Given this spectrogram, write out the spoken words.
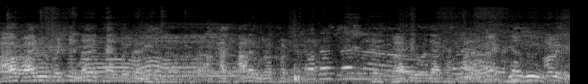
આ બાજુ પછી નહીં થાય આખા થાળે રખડશે. ઘાટી બધા આખા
